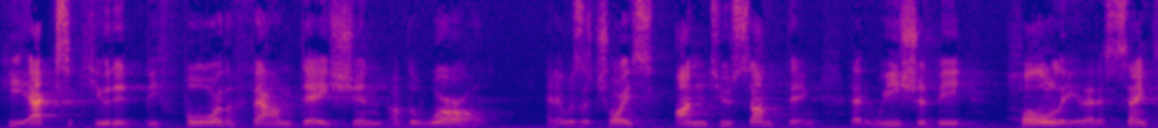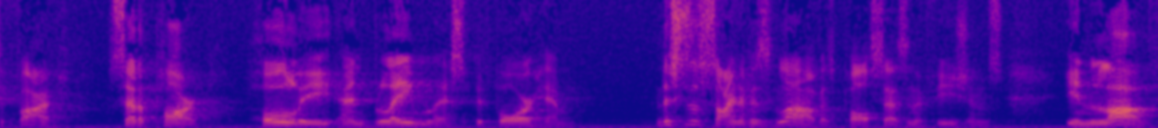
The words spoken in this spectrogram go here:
He executed before the foundation of the world. And it was a choice unto something that we should be holy, that is sanctified, set apart, holy and blameless before Him. And this is a sign of His love, as Paul says in Ephesians. In love,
